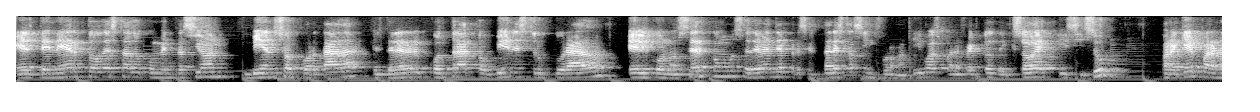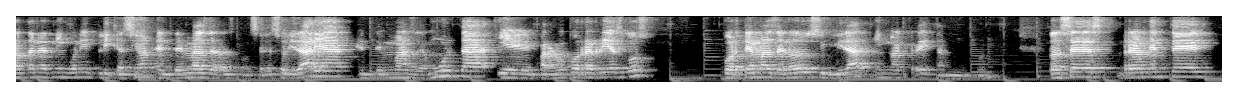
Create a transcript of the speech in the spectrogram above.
el tener toda esta documentación bien soportada, el tener el contrato bien estructurado, el conocer cómo se deben de presentar estas informativas para efectos de XOE y SISUB, ¿Para qué? Para no tener ninguna implicación en temas de responsabilidad solidaria, en temas de multa y eh, para no correr riesgos por temas de no deducibilidad y no acreditamiento. Entonces, realmente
